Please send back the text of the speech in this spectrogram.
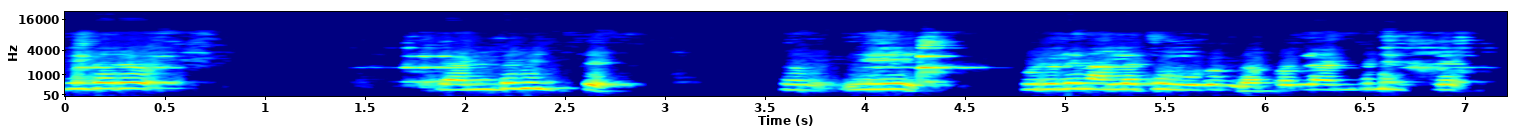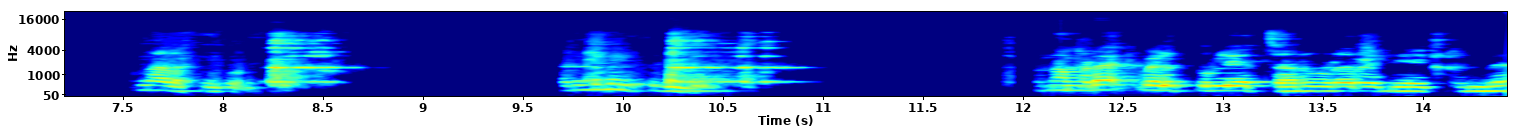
ഇതൊരു രണ്ട് മിനിറ്റ്. ഈ ഉരുളി നല്ല ചൂടുണ്ട്. അപ്പൊ രണ്ട് മിനിറ്റ് ഒന്ന് ഇളക്കി കൊടുക്കും രണ്ട് മിനിറ്റ് മതി. നമ്മുടെ വെളുത്തുള്ളി അച്ചാർ ഇവിടെ റെഡി ആയിട്ടുണ്ട്.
